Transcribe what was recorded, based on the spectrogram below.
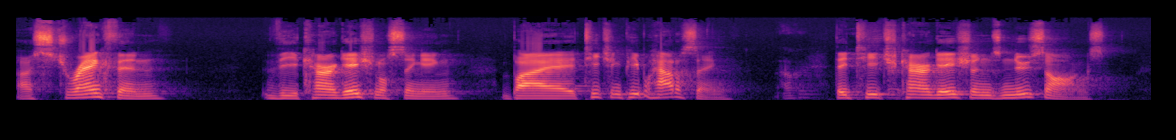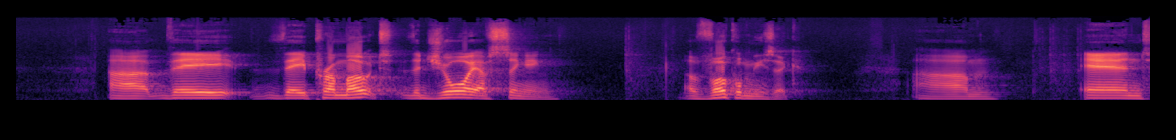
uh, strengthen the congregational singing by teaching people how to sing. Okay. They teach congregations new songs. Uh, they, they promote the joy of singing, of vocal music. Um, and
